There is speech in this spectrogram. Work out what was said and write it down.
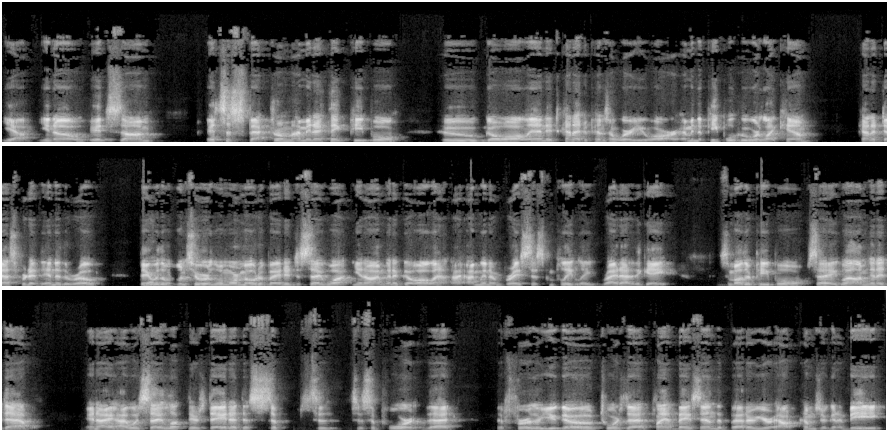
Yeah. You know, it's um, it's a spectrum. I mean, I think people who go all in, it kind of depends on where you are. I mean, the people who were like him, kind of desperate at the end of the road, they yeah. were the ones who were a little more motivated to say, "What? You know, I'm going to go all in. I, I'm going to embrace this completely right out of the gate." Some other people say, "Well, I'm going to dabble." And I, I would say, look, there's data to, to, to support that the further you go towards that plant-based end, the better your outcomes are going to be.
